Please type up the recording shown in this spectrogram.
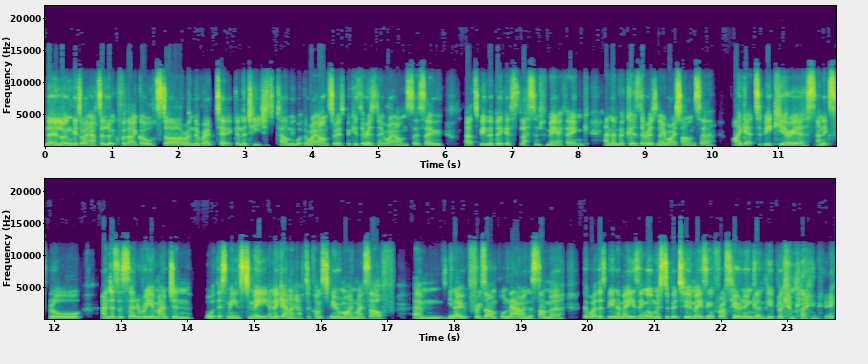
no longer do I have to look for that gold star and the red tick and the teacher to tell me what the right answer is because there is no right answer. So that's been the biggest lesson for me, I think. And then because there is no right answer, I get to be curious and explore. And as I said, reimagine what this means to me. And again, I have to constantly remind myself um, you know, for example, now in the summer, the weather's been amazing, almost a bit too amazing for us here in England. People are complaining.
